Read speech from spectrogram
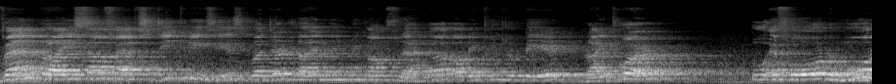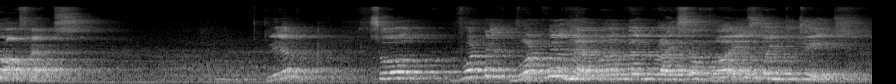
When price of X decreases, budget line will become flatter or it will rotate rightward to afford more of X. Clear? So what is what will happen price of y is going to change?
